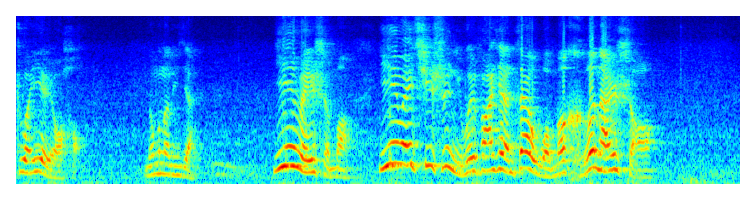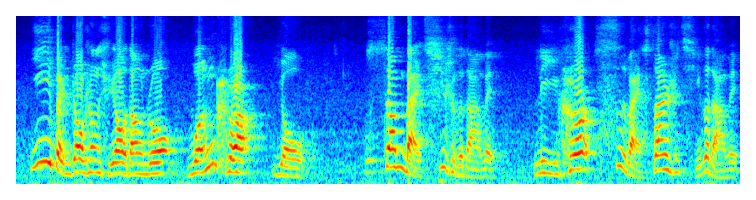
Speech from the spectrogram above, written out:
专业要好。能不能理解？因为什么？因为其实你会发现在我们河南省一本招生学校当中，文科有三百七十个单位，理科四百三十七个单位，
